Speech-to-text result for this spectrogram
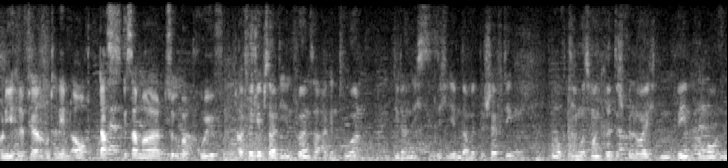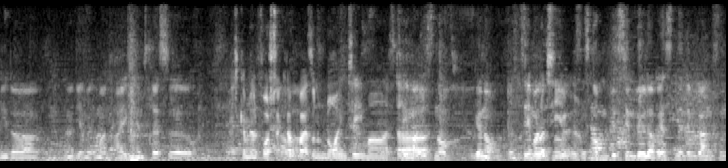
und hier hilft ja ein Unternehmen auch, das, ich sag mal, zu überprüfen. Dafür gibt es halt die Influencer-Agenturen, die dann nicht, sich eben damit beschäftigen. Auch die muss man kritisch beleuchten. Wen promoten die da? Und, ne, die haben ja immer ein Eigeninteresse. Und Ich kann mir dann vorstellen, gerade bei so einem neuen Thema, das da Thema ist noch, genau, das Sehr Thema ist noch, ne? es ist noch ein bisschen wilder Westen in dem Ganzen.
